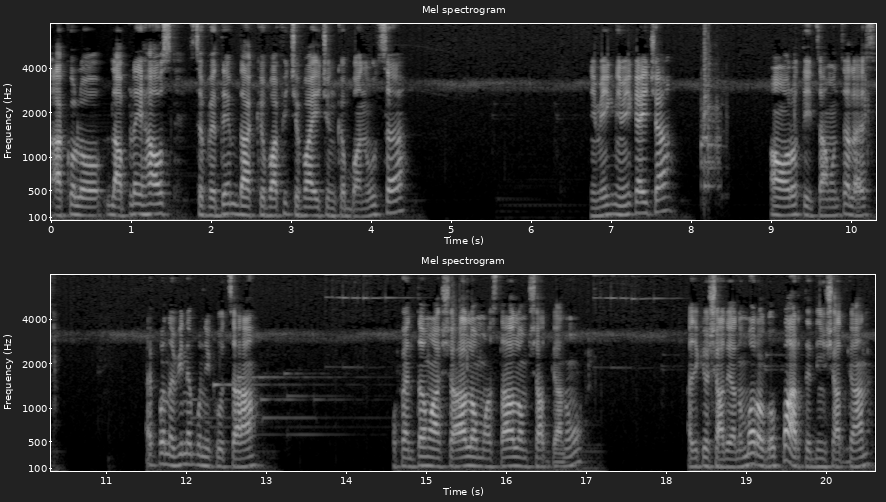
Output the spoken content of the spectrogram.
acolo la Playhouse să vedem dacă va fi ceva aici în căbănuță. Nimic, nimic aici? A, o rotiță, am înțeles. Hai până vine bunicuța. O pentăm așa, luăm asta, luăm shotgun-ul. Adică shotgun-ul, mă rog, o parte din shotgun.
